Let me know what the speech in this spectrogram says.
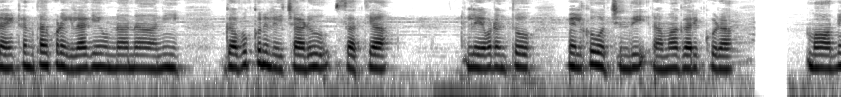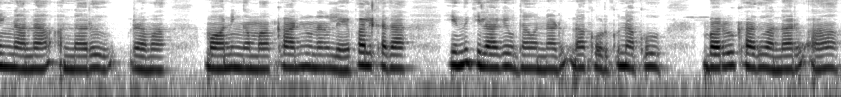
నైట్ అంతా కూడా ఇలాగే ఉన్నానా అని గబుక్కుని లేచాడు సత్య. లేవడంతో మెలకు వచ్చింది రమాగారికి కూడా. మార్నింగ్ నాన్న అన్నారు రమ. మార్నింగ్ అమ్మ కానీ నువ్వు నన్ను లేపాలి కదా. ఎందుకు ఇలాగే ఉన్నావన్నాడు. నా కొడుకు నాకు బరువు కాదు అన్నారు. "ఆ,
